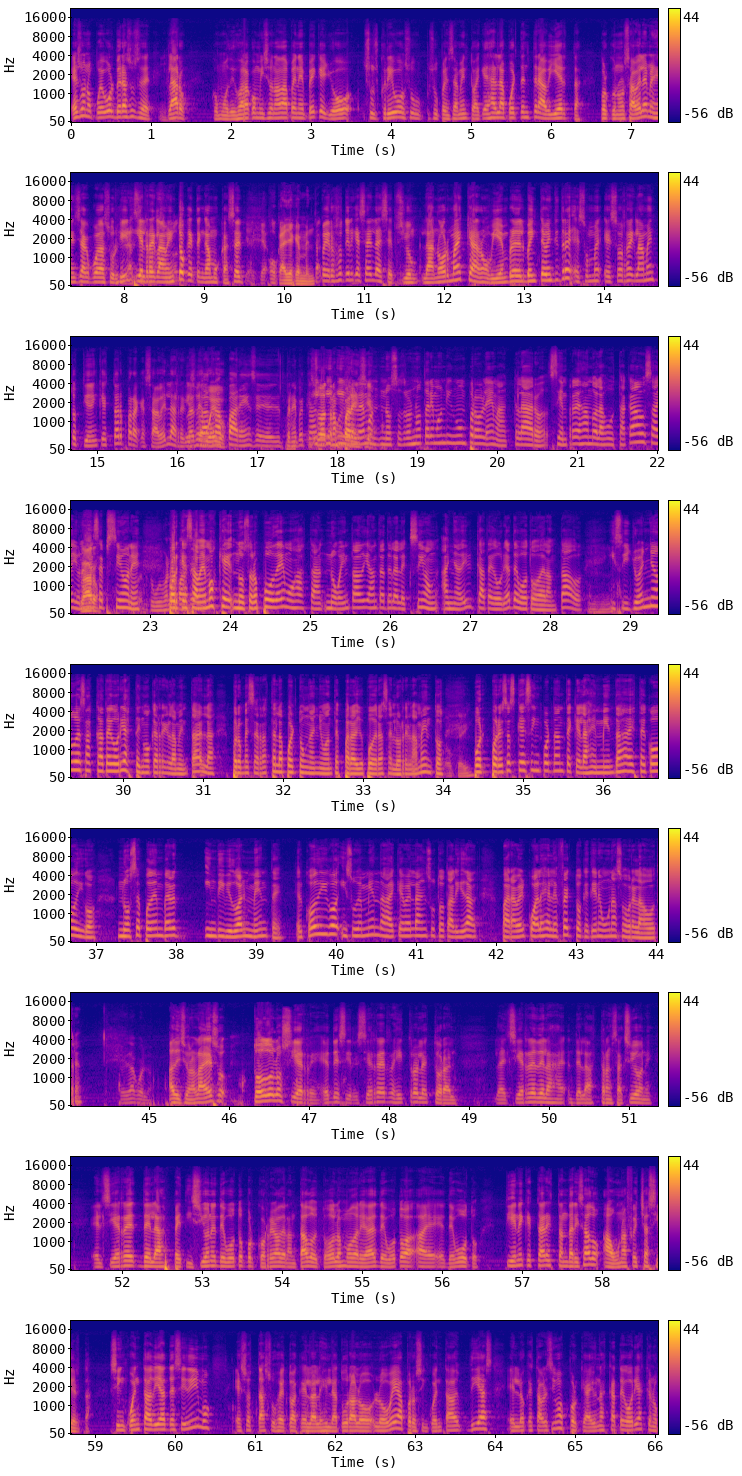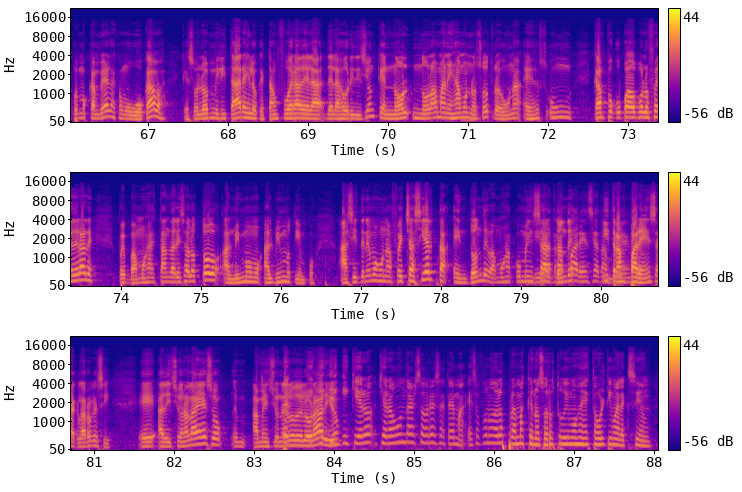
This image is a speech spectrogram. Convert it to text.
Eso no puede volver a suceder. Claro, como dijo la comisionada PNP, que yo suscribo su, su pensamiento, hay que dejar la puerta entreabierta porque uno sabe la emergencia que pueda surgir y, el reglamento que tengamos que hacer. o que haya que inventar. Pero eso tiene que ser la excepción. La norma es que a noviembre del 2023 esos, esos reglamentos tienen que estar para que saber las reglas de juego. transparencia. El eso y, transparencia. nosotros no tenemos ningún problema, claro, siempre dejando la justa causa y unas excepciones, porque sabemos que nosotros podemos hasta 90 días antes de la elección añadir categorías de voto adelantado. Y si yo añado esas categorías, tengo que reglamentarlas, pero me cerraste la puerta un año antes para yo poder hacer los reglamentos. Por, por eso es que es importante que las enmiendas a este código no se pueden ver individualmente. El código y sus enmiendas hay que verlas en su totalidad para ver cuál es el efecto que tiene una sobre la otra. Estoy de acuerdo. Adicional a eso, todos los cierres, es decir, el cierre del registro electoral, el cierre de las, de las transacciones, el cierre de las peticiones de voto por correo adelantado, de todas las modalidades de voto, eh, de voto, tiene que estar estandarizado a una fecha cierta. 50 días decidimos, eso está sujeto a que la legislatura lo, vea, pero 50 días es lo que establecimos porque hay unas categorías que no podemos cambiarlas, como Bocaba, que son los militares y los que están fuera de la, de la jurisdicción, que no, no la manejamos nosotros, es, una, es un campo ocupado por los federales, pues vamos a estandarizarlos todos al mismo, al mismo tiempo. Así tenemos una fecha cierta en donde vamos a comenzar. Y transparencia Y transparencia, claro que sí. Eh, adicional a eso, em, a mencionar lo del horario. Y, y, quiero, quiero abundar sobre ese tema. Eso fue uno de los problemas que nosotros tuvimos en esta última elección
